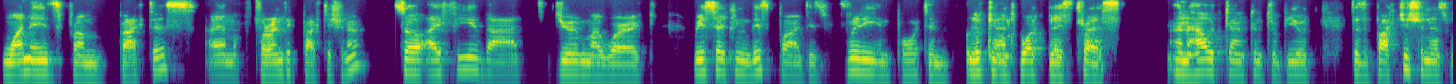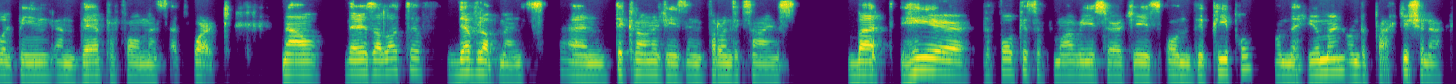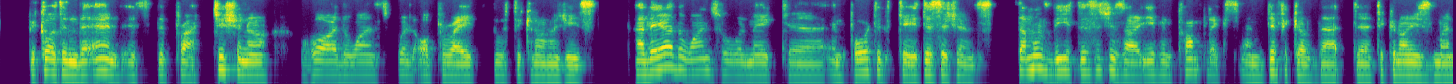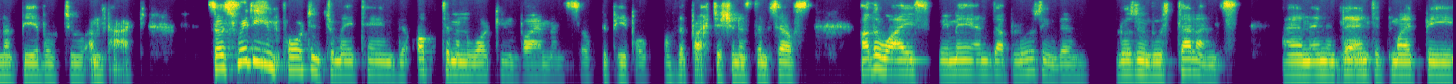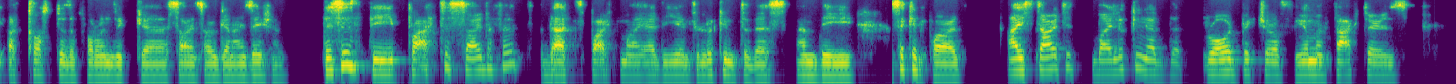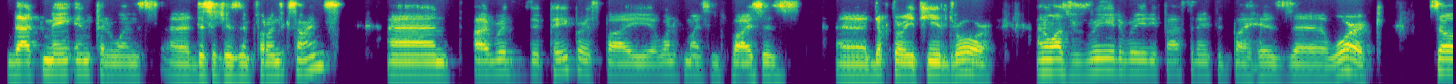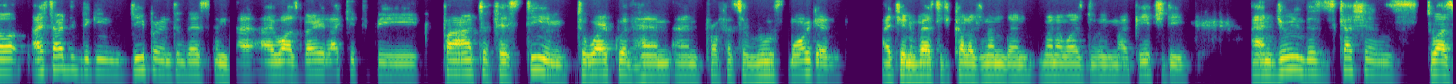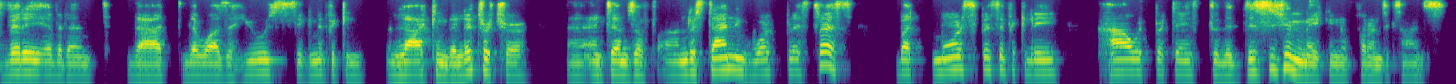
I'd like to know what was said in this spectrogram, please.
One is from practice. I am a forensic practitioner. So I feel that during my work, researching this part is really important, looking at workplace stress and how it can contribute to the practitioner's well being and their performance at work. Now, there is a lot of developments and technologies in forensic science but here, the focus of my research is on the people, on the human, on the practitioner, because in the end, it's the practitioner who are the ones who will operate those technologies. And they are the ones who will make uh, important case decisions. Some of these decisions are even complex and difficult that uh, technologies might not be able to unpack. So it's really important to maintain the optimum working environments of the people, of the practitioners themselves. Otherwise, we may end up losing them, losing those talents. And in the end, it might be a cost to the forensic uh, science organization. This is the practice side of it that sparked my idea to look into this. And the second part, I started by looking at the broad picture of human factors that may influence uh, decisions in forensic science. And I read the papers by one of my supervisors, uh, Dr. Itiel Dror, and I was really, really fascinated by his uh, work. So I started digging deeper into this, and I was very lucky to be part of his team to work with him and Professor Ruth Morgan at University College London when I was doing my PhD. And during the discussions, it was very evident that there was a huge, significant lack in the literature uh, in terms of understanding workplace stress but more specifically, how it pertains to the decision making of forensic science.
